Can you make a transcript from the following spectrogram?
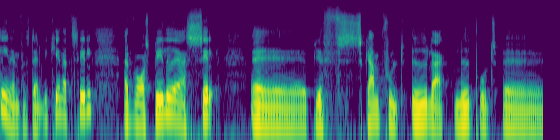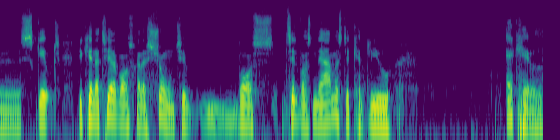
en eller anden forstand. Vi kender til, at vores billede af os selv øh, bliver skamfuldt ødelagt, nedbrudt, øh, skævt. Vi kender til, at vores relation til vores, til vores nærmeste kan blive akavet.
